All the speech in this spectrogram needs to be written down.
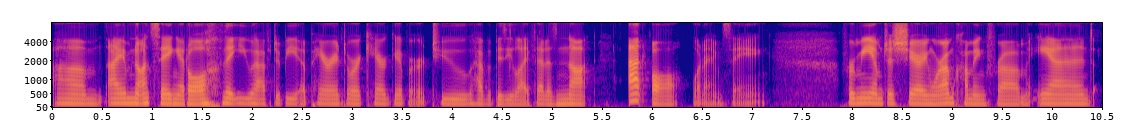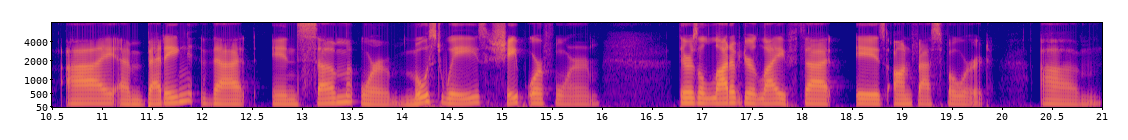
Um, I am not saying at all that you have to be a parent or a caregiver to have a busy life. That is not at all what I'm saying. For me, I'm just sharing where I'm coming from. And I am betting that in some or most ways, shape or form, there's a lot of your life that is on fast forward um,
